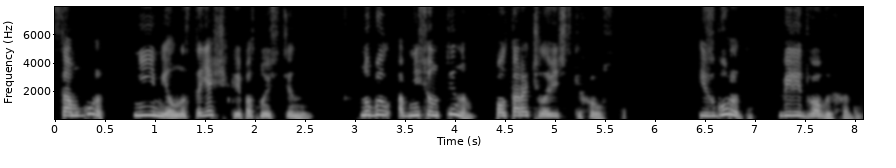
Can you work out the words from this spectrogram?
Сам город не имел настоящей крепостной стены, но был обнесен тыном в полтора человеческих роста. Из города вели два выхода.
